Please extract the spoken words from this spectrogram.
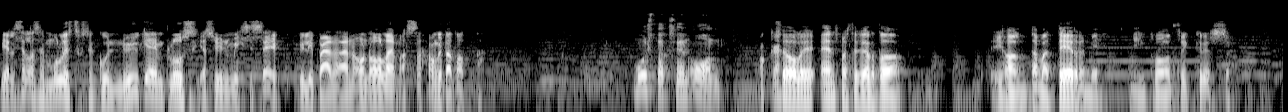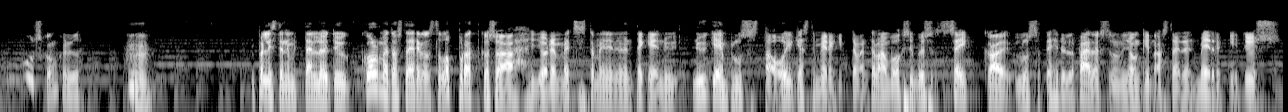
vielä sellaisen mullistuksen kuin New Game Plus ja syyn miksi se ylipäätään on olemassa. Onko tämä totta? Muistaakseni on. Okei. Se oli ensimmäistä kertaa ihan tämä termi niin Chrono Triggerissa. Uskon kyllä. Hmm. Pelistä nimittäin löytyy 13 erilaista loppuratkaisua, joiden metsästäminen tekee New Game Plusasta oikeasti merkittävän. Tämän vuoksi myös seikkailussa tehdyillä päätöksillä on jonkinasteinen merkitys.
